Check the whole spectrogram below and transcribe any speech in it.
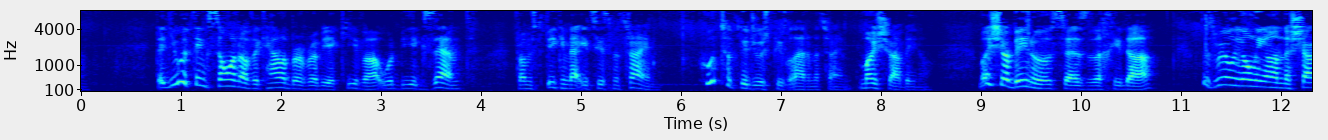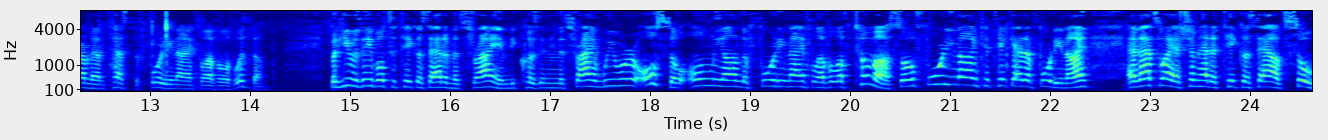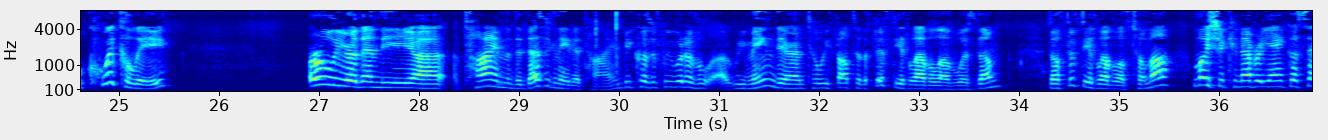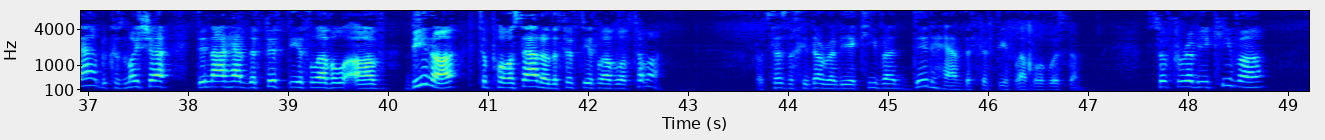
that you would think someone of the caliber of Rabbi Akiva would be exempt from speaking about Yitzias Mitzrayim. Who took the Jewish people out of Mitzrayim? Moshe Rabbeinu. Moshe Rabbeinu, says the Chida, was really only on the Shar Mem Tes, the 49th level of wisdom. But he was able to take us out of Mitzrayim because in Mitzrayim we were also only on the 49th level of Tumah. So 49 could take out of 49, and that's why Hashem had to take us out so quickly, earlier than the uh, time, the designated time, because if we would have uh, remained there until we fell to the 50th level of wisdom, the 50th level of Tumah, Moshe can never yank us out because Moshe did not have the 50th level of Bina to pull us out of the 50th level of Tumah. But says the Chida, Rabbi Akiva did have the 50th level of wisdom. So for Rabbi Akiva,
